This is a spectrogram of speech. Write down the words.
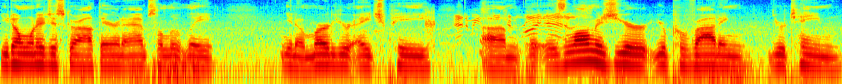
you don't want to just go out there and absolutely, you know, murder your HP. Um, as long as you're you're providing your team,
